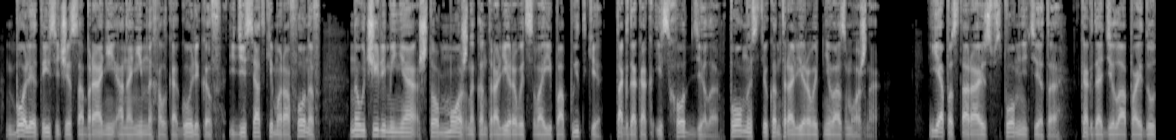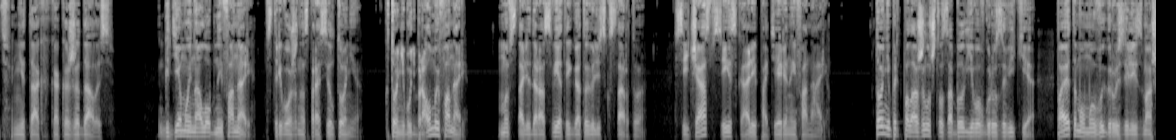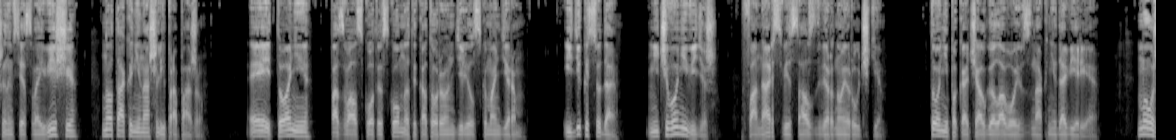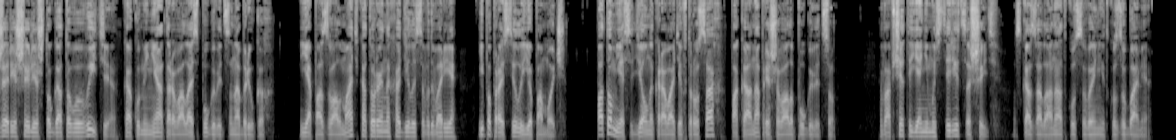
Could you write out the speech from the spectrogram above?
Более тысячи собраний анонимных алкоголиков и десятки марафонов научили меня, что можно контролировать свои попытки тогда как исход дела полностью контролировать невозможно. Я постараюсь вспомнить это, когда дела пойдут не так, как ожидалось. «Где мой налобный фонарь?» — встревоженно спросил Тони. «Кто-нибудь брал мой фонарь?» Мы встали до рассвета и готовились к старту. Сейчас все искали потерянный фонарь. Тони предположил, что забыл его в грузовике, поэтому мы выгрузили из машины все свои вещи, но так и не нашли пропажу. «Эй, Тони!» — позвал Скотт из комнаты, которую он делил с командиром. «Иди-ка сюда. Ничего не видишь?» Фонарь свисал с дверной ручки. Тони покачал головой в знак недоверия. «Мы уже решили, что готовы выйти, как у меня оторвалась пуговица на брюках. Я позвал мать, которая находилась во дворе, и попросил ее помочь. Потом я сидел на кровати в трусах, пока она пришивала пуговицу. Вообще-то я не мастерица шить, — сказала она, откусывая нитку зубами.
